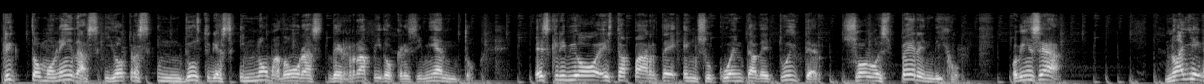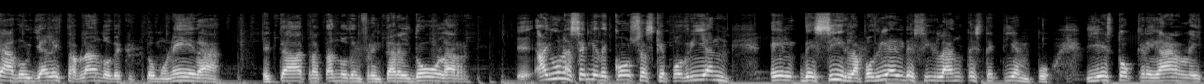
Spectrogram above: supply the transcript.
criptomonedas y otras industrias innovadoras de rápido crecimiento escribió esta parte en su cuenta de Twitter. Solo esperen, dijo. O bien sea, no ha llegado y ya le está hablando de criptomoneda, está tratando de enfrentar el dólar. Eh, hay una serie de cosas que podrían él decirla, podría él decirla antes de tiempo y esto crearle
